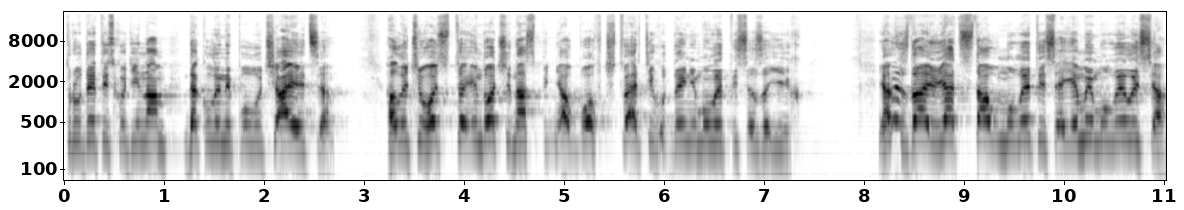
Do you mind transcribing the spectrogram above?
трудитись, хоч і нам деколи не виходить. Але чогось тієї ночі нас підняв Бог в четвертій годині молитися за їх. Я не знаю, я став молитися, і ми молилися.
